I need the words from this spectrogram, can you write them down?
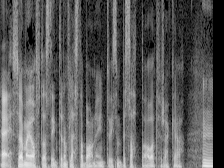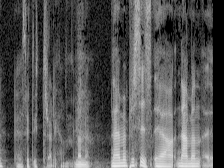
nej, så är man ju oftast inte, de flesta barn är ju inte liksom besatta av att försöka Mm. eh, sitt yttre liksom. Men, Nej men precis. Eh, nej men eh,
